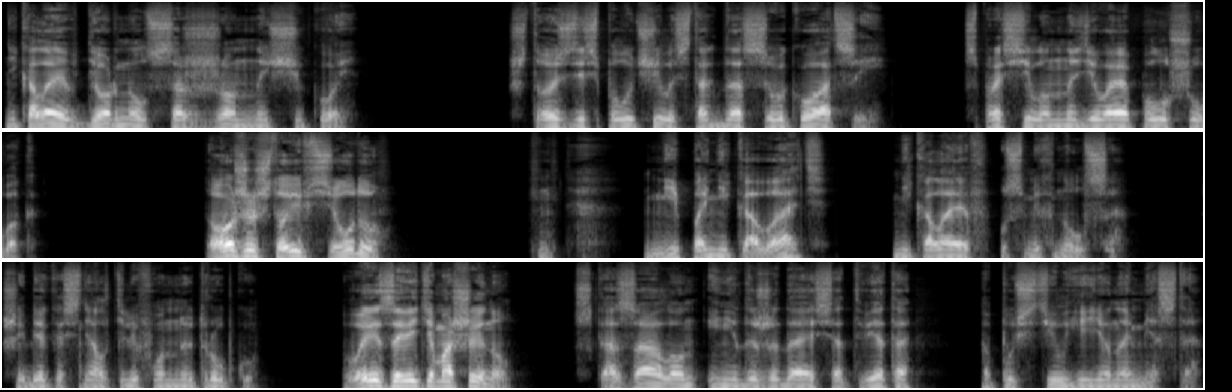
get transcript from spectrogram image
Николаев дернул сожженной щекой. Что здесь получилось тогда с эвакуацией? — спросил он, надевая полушубок. — То же, что и всюду. «Хм, — Не паниковать? — Николаев усмехнулся. Шебека снял телефонную трубку. Вызовите машину!» — сказал он и, не дожидаясь ответа, опустил ее на место.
